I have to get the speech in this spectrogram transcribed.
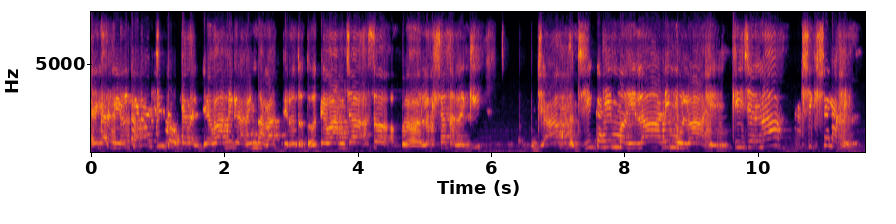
एक संकल्पना. जेव्हा आम्ही ग्रामीण भागात फिरत होतो तेव्हा आमच्या असं लक्षात आलं की ज्या जी काही महिला आणि मुलं आहेत की ज्यांना शिक्षण आहे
